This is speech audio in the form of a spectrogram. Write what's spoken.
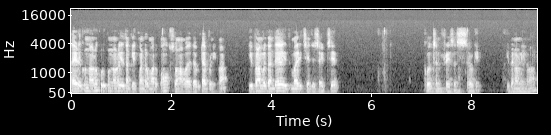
அதை எடுக்கணும்னாலும் கொடுக்கணும்னாலும் இதுதான் கிளிக் பண்ணுற மாதிரி இருக்கும். ஸோ நம்ம அதை டபுள் டேப் பண்ணிக்கலாம். இப்போ நம்மளுக்கு வந்து இது மாதிரி சேஞ்சஸ் ஆயிடுச்சு. கோல்ஸ் அண்ட் ஃப்ரேசஸ் ஓகே இப்போ என்ன பண்ணிக்கலாம்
